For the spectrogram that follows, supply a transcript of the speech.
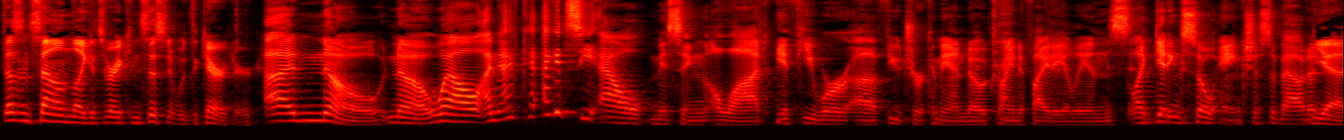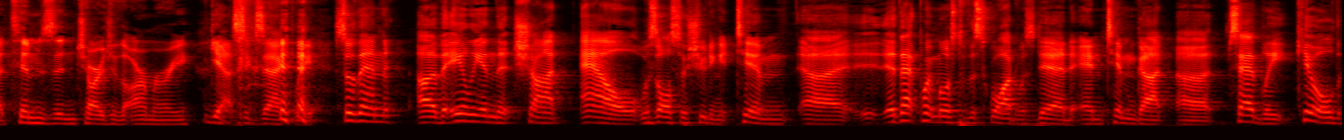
doesn't sound like it's very consistent with the character. Uh, no, no. Well, I mean, I could see Al missing a lot if he were a future commando trying to fight aliens, like getting so anxious about it. Yeah, Tim's in charge of the armory. Yes, exactly. so then uh, the alien that shot Al was also shooting at Tim. Uh, at that point, most of the squad was dead, and Tim got uh, sadly killed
